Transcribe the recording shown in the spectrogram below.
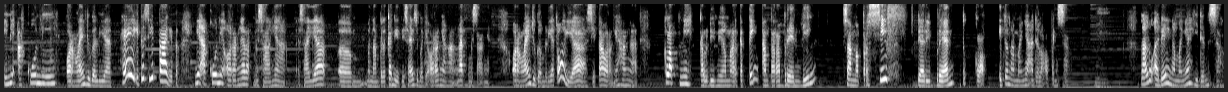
Ini aku nih, orang lain juga lihat, hey itu Sita gitu. Ini aku nih orangnya, misalnya saya um, menampilkan diri saya sebagai orang yang hangat misalnya. Orang lain juga melihat, oh ya Sita orangnya hangat. Klop nih kalau di dunia marketing antara branding sama perceive dari brand itu klop. Itu namanya adalah open self. Hmm. Lalu ada yang namanya hidden self.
